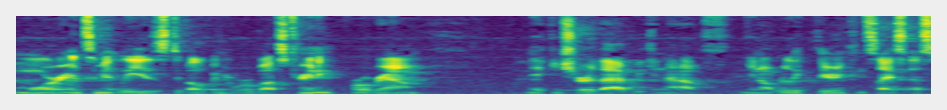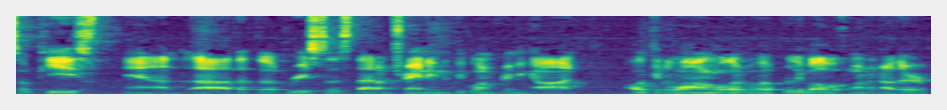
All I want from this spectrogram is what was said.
more intimately is developing a robust training program making sure that we can have you know really clear and concise SOPs, and uh, that the baristas that I'm training, the people I'm bringing on, all get along really well with one another,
